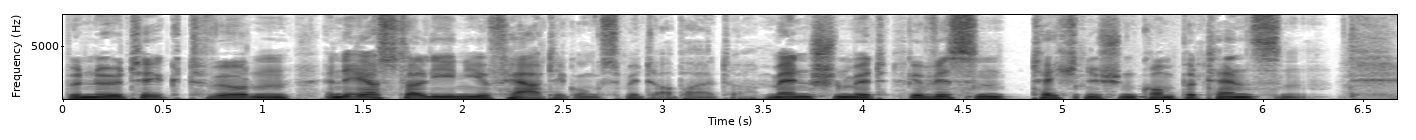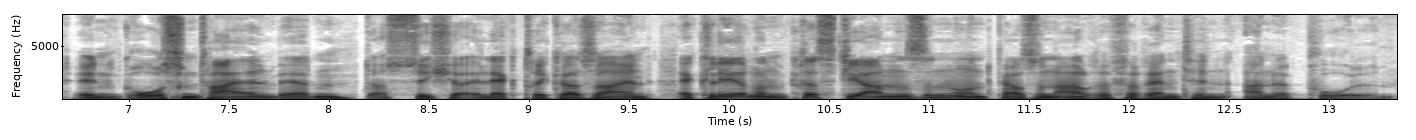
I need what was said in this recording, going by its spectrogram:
Benötigt würden in erster Linie Fertigungsmitarbeiter, Menschen mit gewissen technischen Kompetenzen. In großen Teilen werden das sicher Elektriker sein, erklären Christiansen und Personalreferentin Anne Pohl.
